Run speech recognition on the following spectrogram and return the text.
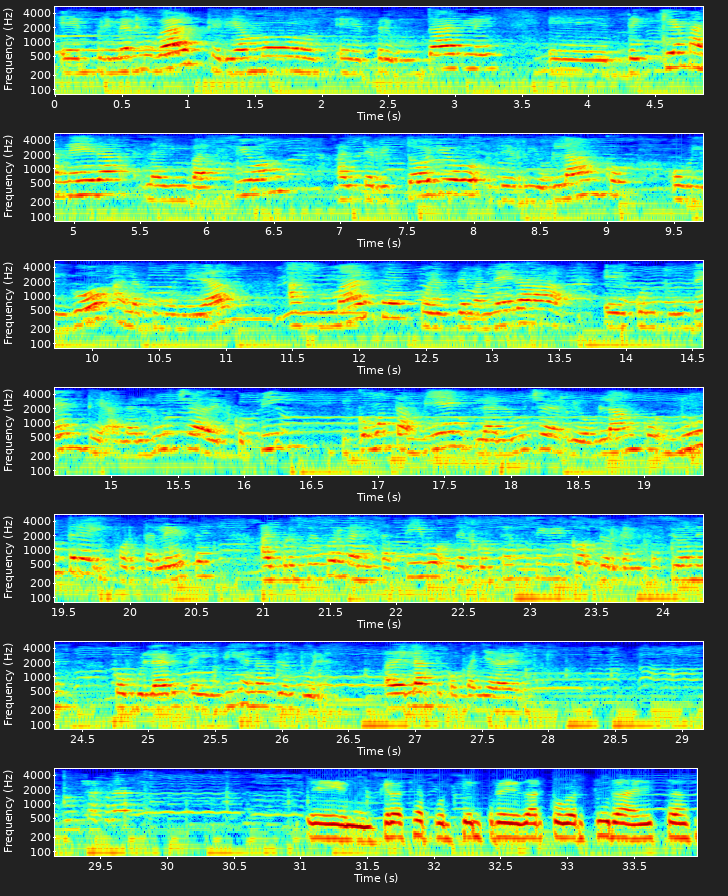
en primer lugar queríamos eh, preguntarle de qué manera la invasión al territorio de Río Blanco obligó a la comunidad a sumarse pues de manera eh, contundente a la lucha del COPIN y cómo también la lucha de Río Blanco nutre y fortalece al proceso organizativo del Consejo Cívico de Organizaciones Populares e Indígenas de Honduras. Adelante, compañera Berta. Muchas gracias. Eh, gracias por siempre dar cobertura a estas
